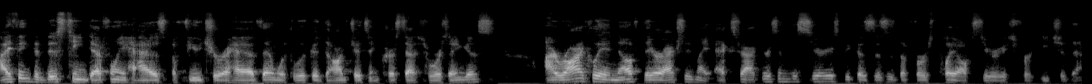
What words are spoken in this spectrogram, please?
I think that this team definitely has a future ahead of them with Luka Doncic and Kristaps Porzingis. Ironically enough, they are actually my X factors in this series because this is the first playoff series for each of them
